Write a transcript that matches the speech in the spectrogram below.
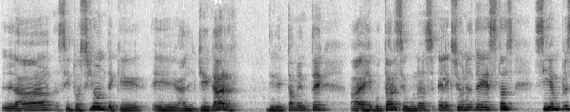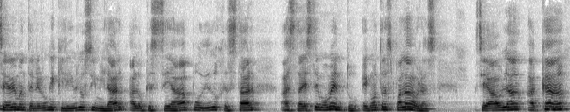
la situación de que al llegar directamente a ejecutarse unas elecciones de estas, siempre se debe mantener un equilibrio similar a lo que se ha podido gestar hasta este momento. En otras palabras, se habla acá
